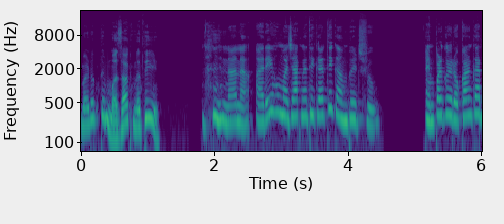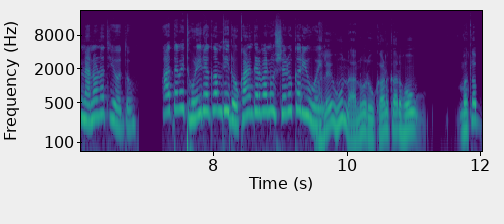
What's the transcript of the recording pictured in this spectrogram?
મેડમ તે મજાક નથી. ના ના. અરે હું મજાક નથી કરતી ગંભીર છું. એમ પણ કોઈ રોકાણકાર નાનો નથી હોતો. આ તમે થોડી રકમથી રોકાણ કરવાનું શરૂ કર્યું હોય. ભલે હું નાનો રોકાણકાર હોઉં મતલબ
